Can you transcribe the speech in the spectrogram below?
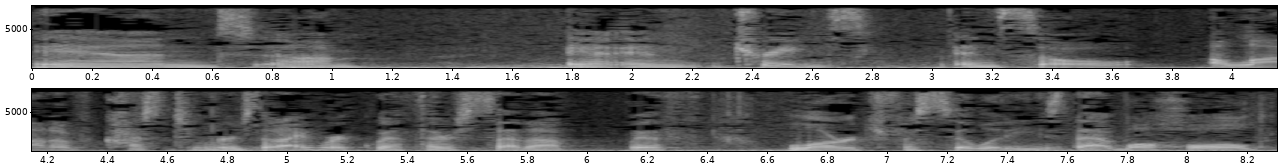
and um, and, and trains. And so a lot of customers that I work with are set up with large facilities that will hold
